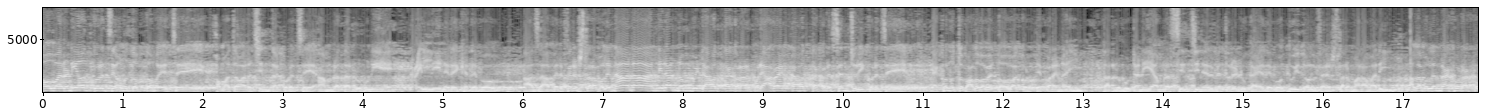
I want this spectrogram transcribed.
তওবার নিয়ত করেছে, অনুতপ্ত হয়েছে, ক্ষমা চাওয়ার চিন্তা করেছে। আমরা তার রুহু নিয়ে ইল্লিনে রেখে দেব। আজাবের ফেরেশতারা বলে, না না, নিরানব্বইটা হত্যা করার পরে আরও একটা হত্যা করে সেঞ্চুরি করেছে। এখনও তো ভালোভাবে তওবা করতে পারে নাই। তার রুহুটা নিয়ে আমরা সিজ্জিনের ভেতরে ঢুকাই দেব। দুই দল ফেরেশতার মারামারি। আল্লাহ বললেন, রাখো রাখো,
